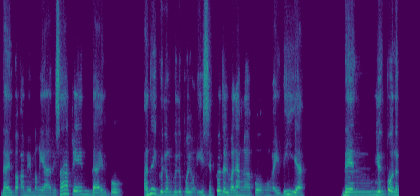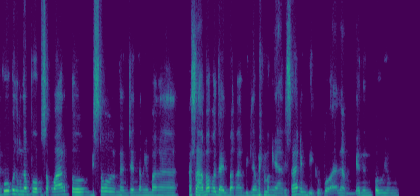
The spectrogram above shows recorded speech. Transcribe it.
dahil baka may mangyari sa akin, dahil po ano eh, gulong-gulo po yung isip ko dahil wala nga po akong idea. Then, yun po, nagkukulong lang po ako sa kwarto. Gusto ko, nandyan lang yung mga kasama ko dahil baka biglang may mangyari sa akin, hindi ko po alam. Ganun po yung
